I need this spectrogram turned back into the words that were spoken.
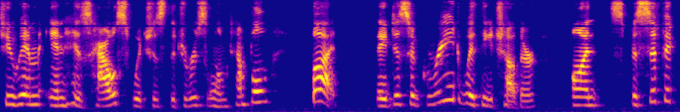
to him in his house, which is the Jerusalem temple. But they disagreed with each other on specific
